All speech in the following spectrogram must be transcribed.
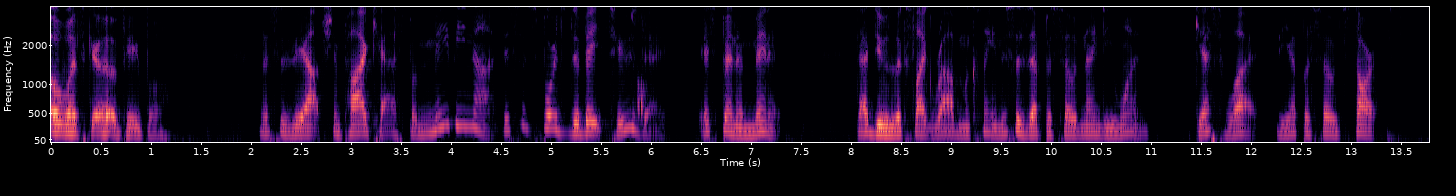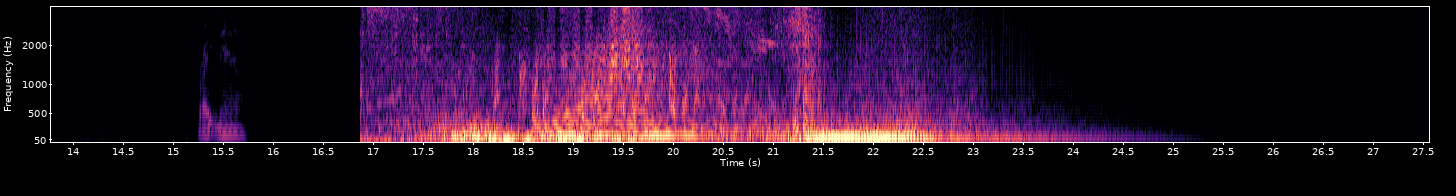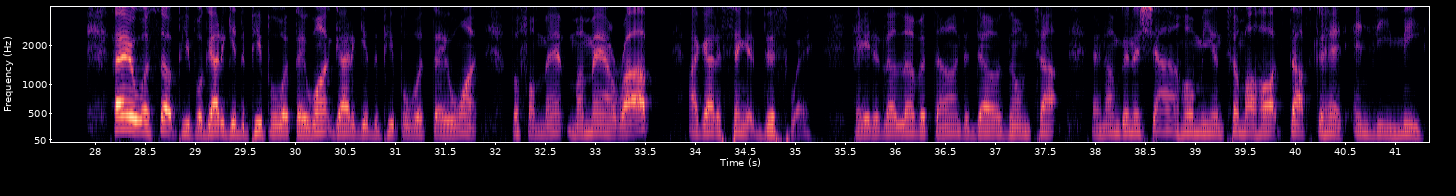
Oh, what's good, people? This is the Option Podcast, but maybe not. This is Sports Debate Tuesday. It's been a minute. That dude looks like Rob McLean. This is episode 91. Guess what? The episode starts right now. Hey, what's up, people? Got to give the people what they want. Got to give the people what they want. But for man, my man Rob, I got to sing it this way. Hated I love it, the underdog's on top. And I'm going to shine, homie, until my heart stops. Go ahead, envy me.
